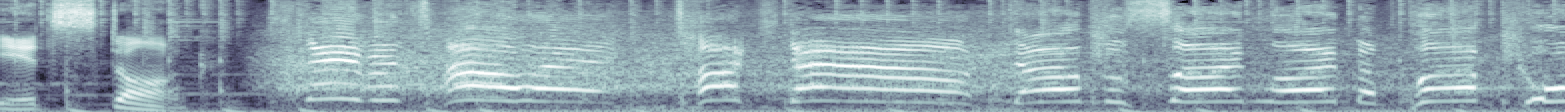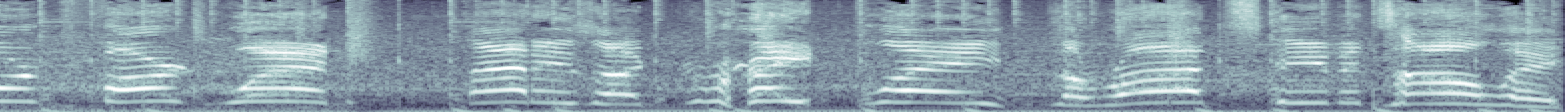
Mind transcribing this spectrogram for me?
it stunk. Stephens howling! Touchdown! Down the sideline, the popcorn fart win! That is a great play, LaRod Stephens howling.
